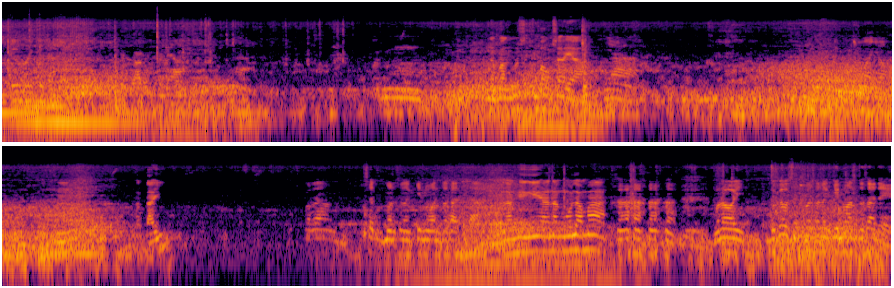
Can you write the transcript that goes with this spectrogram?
Hindi mo ito na. Pag nabangos ko ba saya. Ano ba nyo? hmm, atay, Parang sad man sa nagkinuwanta sa atin. walang hingian ng ulam ha. Manoy, ikaw sad man sa nagkinuwanta sa atin.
